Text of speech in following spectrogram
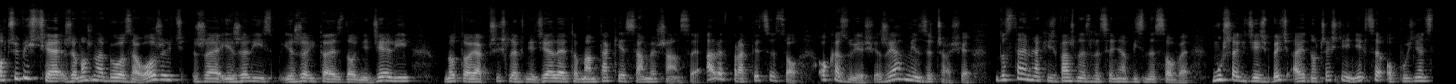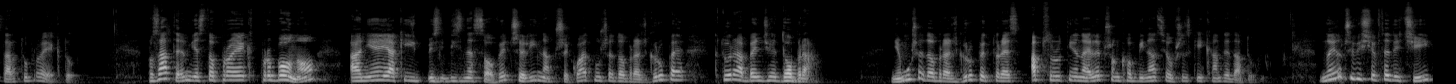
Oczywiście, że można było założyć, że jeżeli, jeżeli to jest do niedzieli, no to jak przyślę w niedzielę, to mam takie same szanse. Ale w praktyce co? Okazuje się, że ja w międzyczasie dostałem jakieś ważne zlecenia biznesowe. Muszę gdzieś być, a jednocześnie nie chcę opóźniać startu projektu. Poza tym jest to projekt pro bono, a nie jakiś biz- biznesowy, czyli na przykład muszę dobrać grupę, która będzie dobra. Nie muszę dobrać grupy, która jest absolutnie najlepszą kombinacją wszystkich kandydatów. No i oczywiście wtedy ci,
